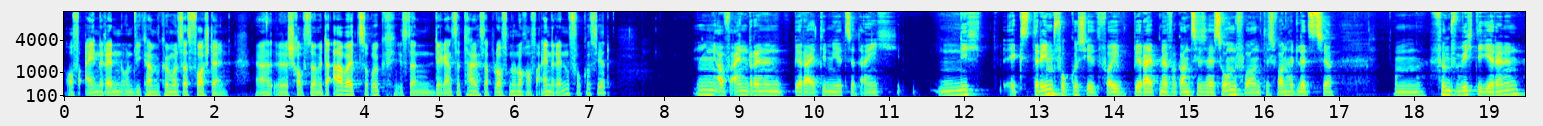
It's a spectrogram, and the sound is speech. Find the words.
auf ein Rennen und wie kann, können wir uns das vorstellen? Ja, äh, schraubst du dann mit der Arbeit zurück? Ist dann der ganze Tagesablauf nur noch auf ein Rennen fokussiert? Mm, Auf ein Rennen bereite ich mich jetzt eigentlich nicht extrem fokussiert vor. Ich bereite mir eine ganze Saison vor und das waren halt letztes Jahr um, fünf wichtige Rennen.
